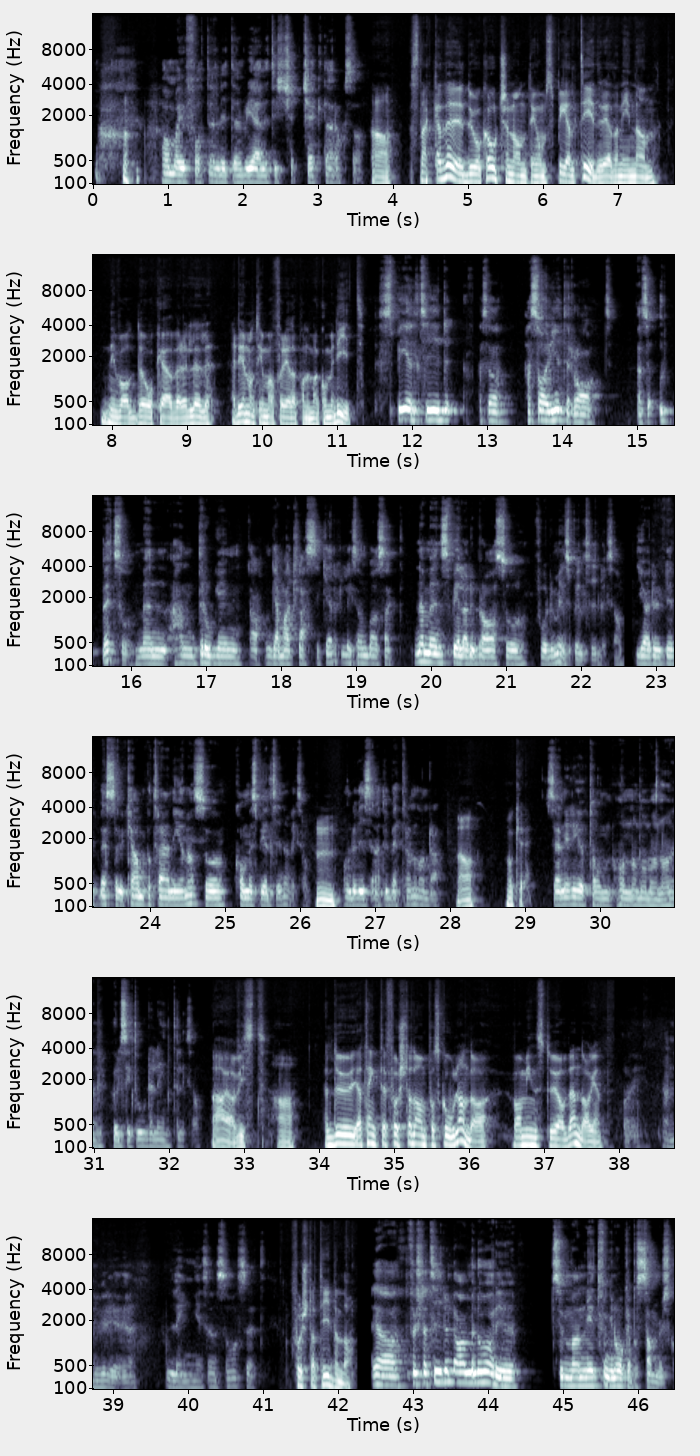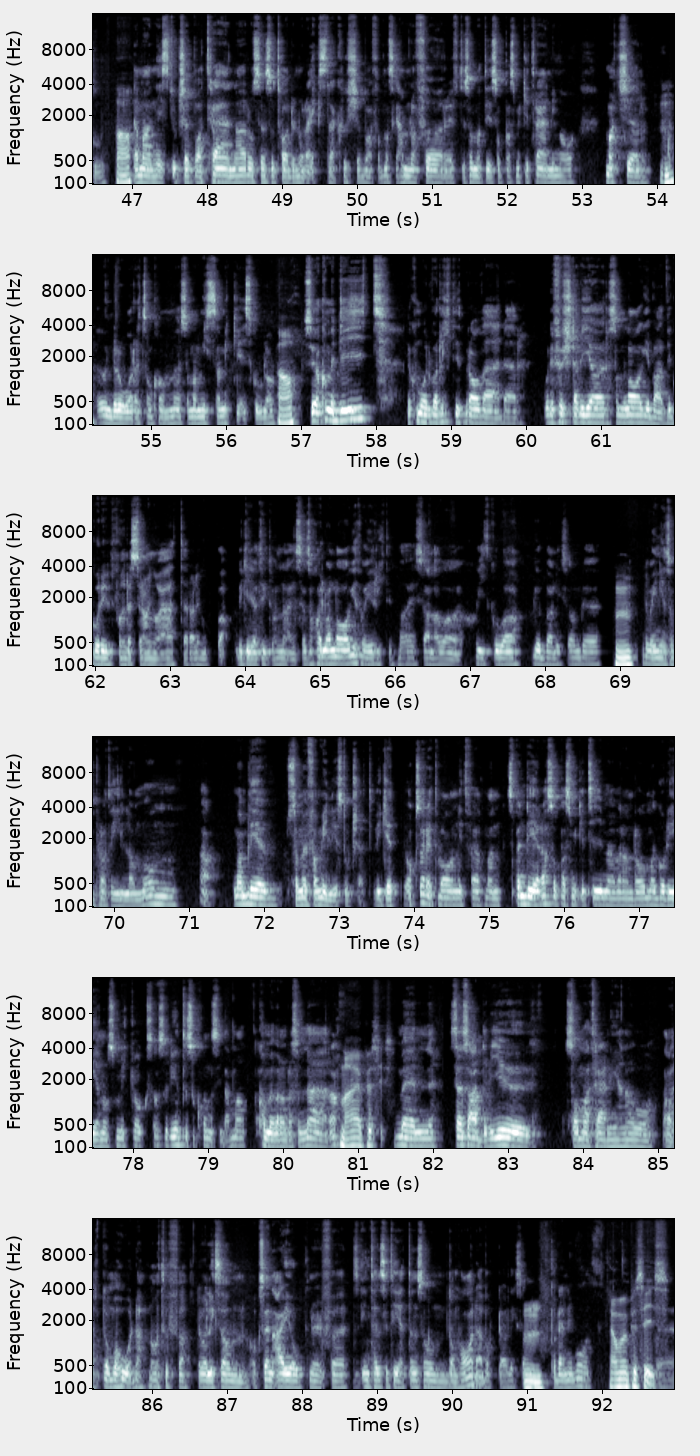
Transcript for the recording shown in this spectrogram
har man ju fått en liten reality che- check där också. ja. Snackade du och coachen någonting om speltid redan innan ni valde att åka över? Eller är det någonting man får reda på när man kommer dit? Speltid, alltså han sa det ju inte rakt alltså öppet så, men han drog en, ja, en gammal klassiker. Liksom bara sagt, nej men spelar du bra så får du mer speltid liksom. Gör du det bästa du kan på träningarna så kommer speltiden liksom. Mm. Om du visar att du är bättre än de andra. Ja, okej. Sen är det upp till hon- honom om han har- höll sitt ord eller inte liksom. Ja, ja, visst. Ja. Du, jag tänkte första dagen på skolan då. Vad minns du av den dagen? Oj, ja, nu är det länge sedan så sett. Första tiden då? Ja, första tiden, ja men då var det ju... Så man är tvungen att åka på summer school. Ja. Där man i stort sett bara tränar och sen så tar du några extra kurser bara för att man ska hamna före eftersom att det är så pass mycket träning och matcher under året som kommer. Så man missar mycket i skolan. Ja. Så jag kommer dit. Jag kommer ihåg det var riktigt bra väder. Och det första vi gör som lag är bara att vi går ut på en restaurang och äter allihopa. Vilket jag tyckte var nice. Alltså själva laget var ju riktigt nice. Alla var skitgoa gubbar liksom. Det, Mm. det var ingen som pratade illa om någon. Man blev som en familj i stort sett. Vilket också är rätt vanligt för att man spenderar så pass mycket tid med varandra och man går igenom så mycket också. Så det är inte så konstigt att man kommer varandra så nära. Nej, precis. Men sen så hade vi ju sommarträningarna och ja, de var hårda, de var tuffa. Det var liksom också en eye-opener för intensiteten som de har där borta liksom, Mm. på den nivån. Ja, men precis. Eh,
